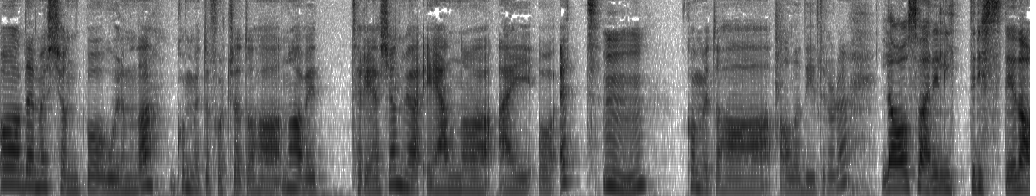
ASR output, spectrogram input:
Og det med kjønn på ordene, da? Kommer vi til å fortsette å ha Nå har vi tre kjønn. Vi har én og ei og ett. Mm. Kommer vi til å ha alle de, tror du? La oss være litt dristige, da.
